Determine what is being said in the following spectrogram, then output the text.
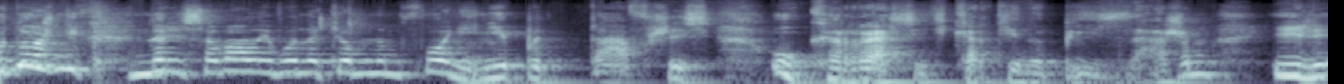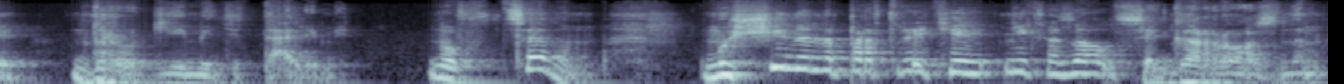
Художник нарисовал его на темном фоне, не пытавшись украсить картину пейзажем или другими деталями. Но в целом мужчина на портрете не казался грозным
